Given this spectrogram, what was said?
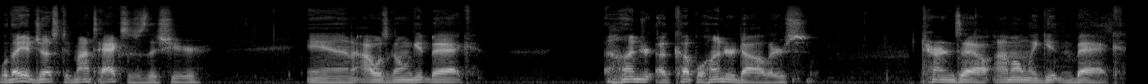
Well, they adjusted my taxes this year, and I was gonna get back a hundred, a couple hundred dollars. Turns out I'm only getting back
